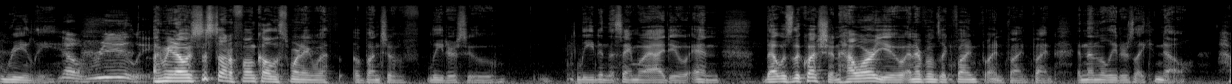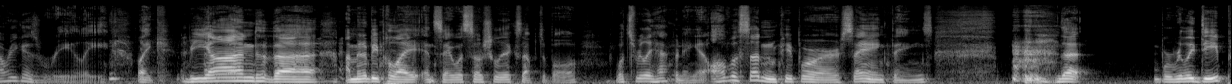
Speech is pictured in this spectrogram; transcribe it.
really. No, really. I mean, I was just on a phone call this morning with a bunch of leaders who lead in the same way I do, and that was the question: "How are you?" And everyone's like, "Fine, fine, fine, fine." And then the leader's like, "No." How are you guys really? Like beyond the I'm going to be polite and say what's socially acceptable. What's really happening? And all of a sudden people are saying things that were really deep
